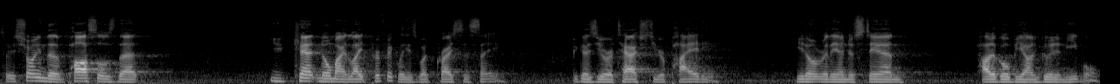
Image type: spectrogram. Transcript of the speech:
So he's showing the apostles that you can't know my light perfectly, is what Christ is saying, because you're attached to your piety. You don't really understand how to go beyond good and evil.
